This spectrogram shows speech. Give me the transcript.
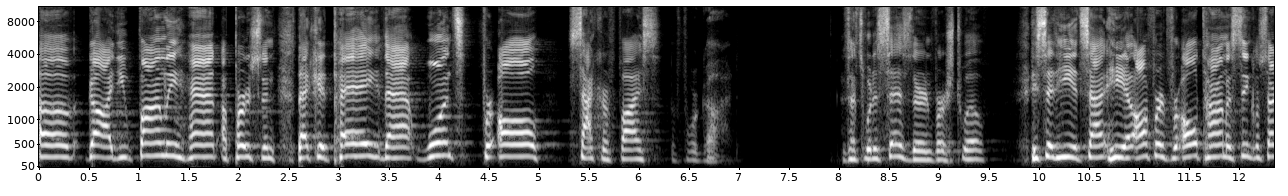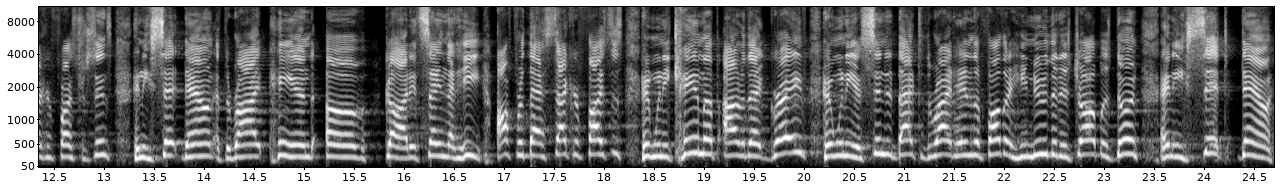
of God. You finally had a person that could pay that once for all sacrifice before God. That's what it says there in verse 12. He said he had, sat, he had offered for all time a single sacrifice for sins, and he sat down at the right hand of God. It's saying that he offered that sacrifices, and when he came up out of that grave, and when he ascended back to the right hand of the Father, he knew that his job was done, and he sat down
